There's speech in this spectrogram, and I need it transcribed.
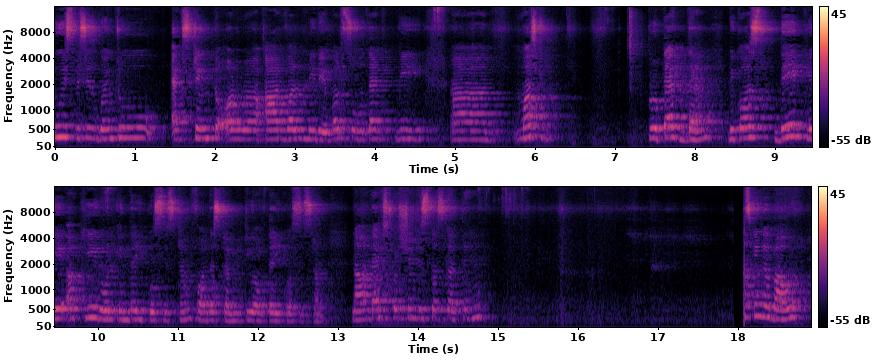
two species going to extinct और आर वेबल so that we must protect them because they play a key role in the ecosystem for the stability of the ecosystem now next question discuss करते हैं। Asking about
